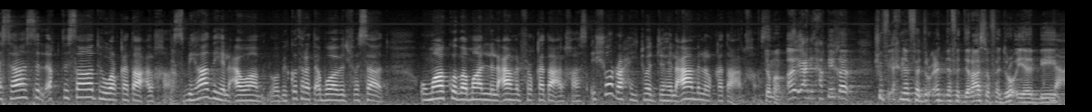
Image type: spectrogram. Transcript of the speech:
أساس الاقتصاد هو القطاع الخاص نعم. بهذه العوامل وبكثرة أبواب الفساد وماكو ضمان للعامل في القطاع الخاص شلون راح يتوجه العامل للقطاع الخاص تمام آه، يعني حقيقة شوفي إحنا فد عندنا في الدراسة وفد رؤيه ب... نعم.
